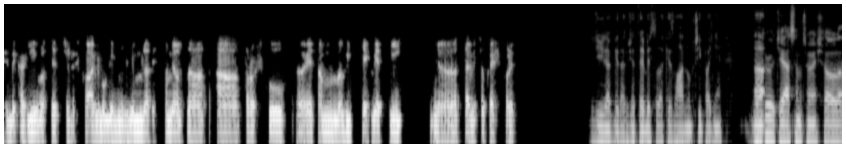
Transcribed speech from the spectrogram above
že by každý vlastně středoškolák nebo gymnazista měl znát a trošku je tam víc těch věcí eh, z té vysoké školy. Vidíš taky, takže ty bys to taky zvládnul případně. Děkuji ti, já jsem přemýšlel,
